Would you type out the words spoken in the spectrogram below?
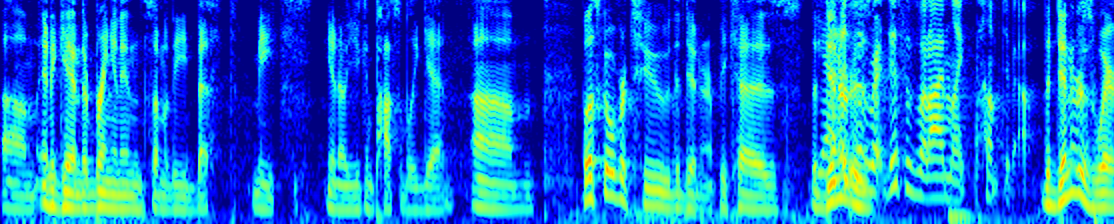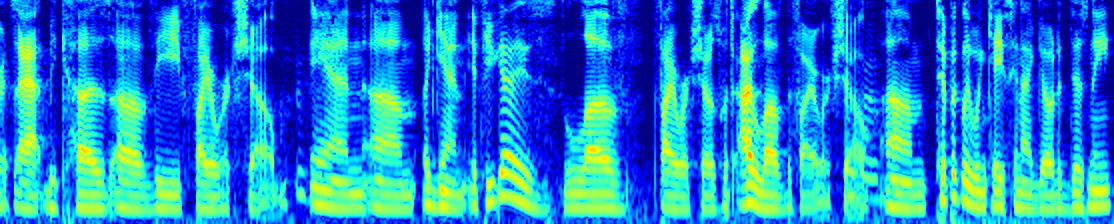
um, and again, they're bringing in some of the best meats you know you can possibly get. Um, but let's go over to the dinner because the yeah, dinner this is, is where, this is what I'm like pumped about. the dinner is where it's at because of the fireworks show. And um, again, if you guys love fireworks shows, which I love the fireworks show, um, typically when Casey and I go to Disney,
